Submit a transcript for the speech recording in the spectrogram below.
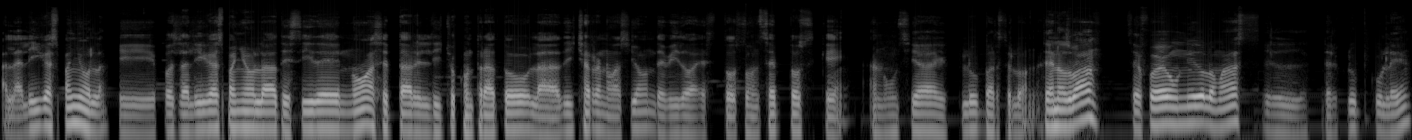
a la Liga Española, eh, pues la Liga Española decide no aceptar el dicho contrato, la dicha renovación, debido a estos conceptos que anuncia el Club Barcelona. Se nos va. Se fue un ídolo más el, del club culé.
